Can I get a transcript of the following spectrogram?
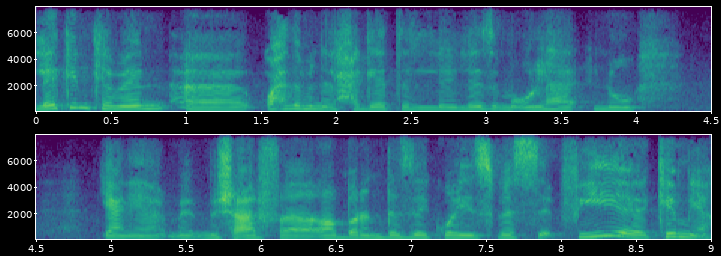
لكن كمان آه، واحدة من الحاجات اللي لازم أقولها إنه يعني مش عارفة أعبر عن ده إزاي كويس بس في كيمياء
